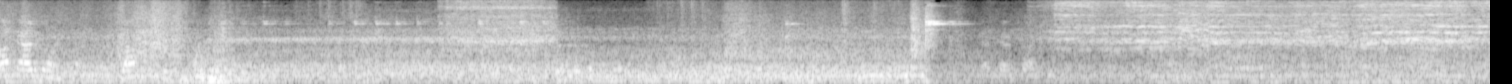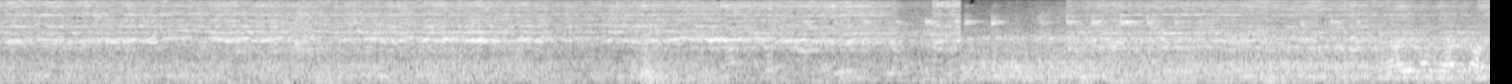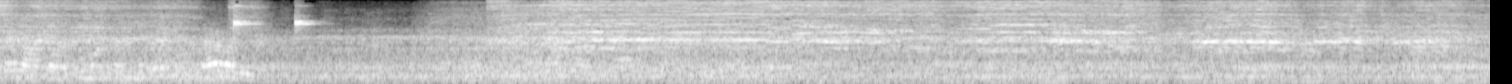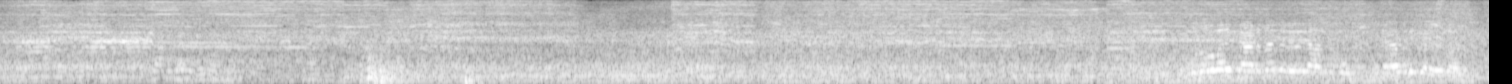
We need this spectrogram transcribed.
Hakan Erdoğan. Yanlış. ਕਰਦਾ ਹੈ ਆਪਾਂ ਤੁਮਾਨ ਨੇ ਇਹ ਵਾਲੀ geliyor yani bu işin. Öyle geliyor bazen.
